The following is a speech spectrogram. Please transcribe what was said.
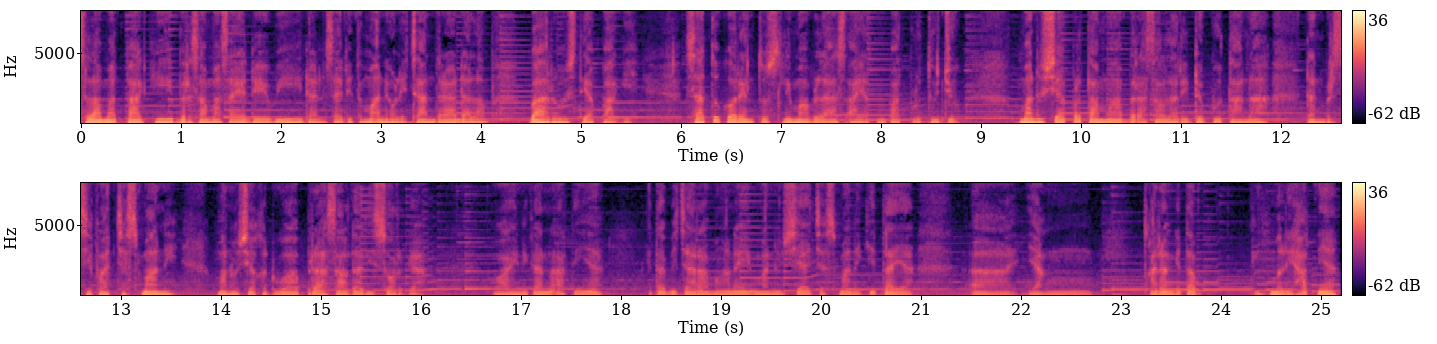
Selamat pagi bersama saya Dewi dan saya ditemani oleh Chandra dalam Baru Setiap Pagi. 1 Korintus 15 ayat 47. Manusia pertama berasal dari debu tanah dan bersifat jasmani. Manusia kedua berasal dari sorga. Wah ini kan artinya kita bicara mengenai manusia jasmani kita ya. Uh, yang kadang kita melihatnya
